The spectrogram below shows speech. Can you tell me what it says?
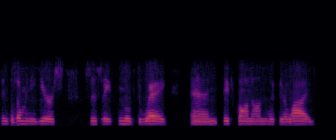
it's been so many years since they've moved away and they've gone on with their lives.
